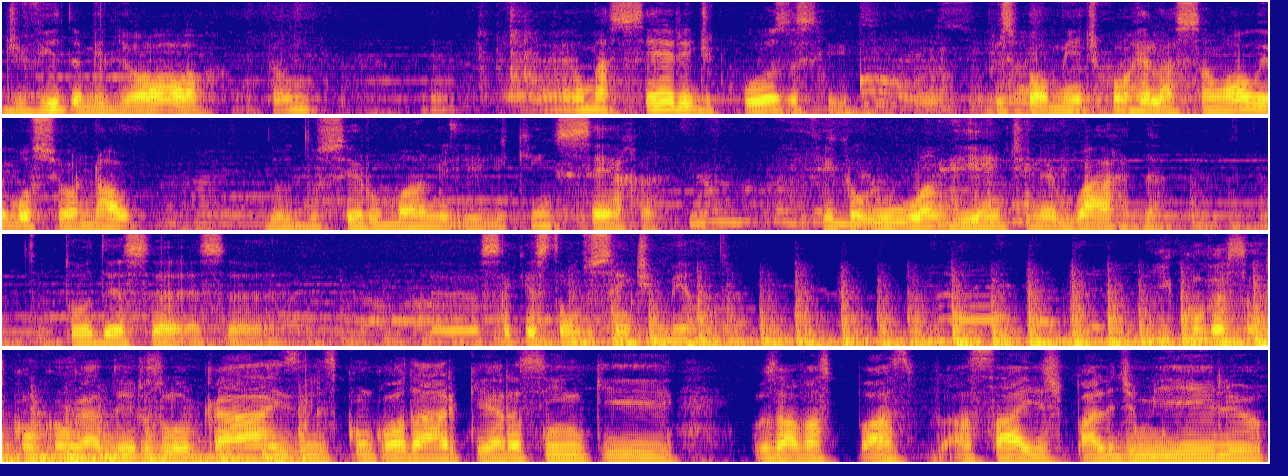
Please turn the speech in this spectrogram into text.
de vida melhor. Então, é uma série de coisas que, principalmente com relação ao emocional, do, do ser humano e, e, que encerra. Fica o ambiente, né, guarda toda essa, essa, essa questão do sentimento. E conversando com congadeiros locais, eles concordaram que era assim, que usava as, as, as saias de palha de milho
